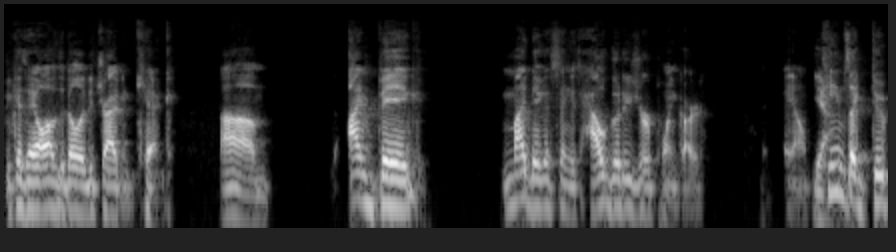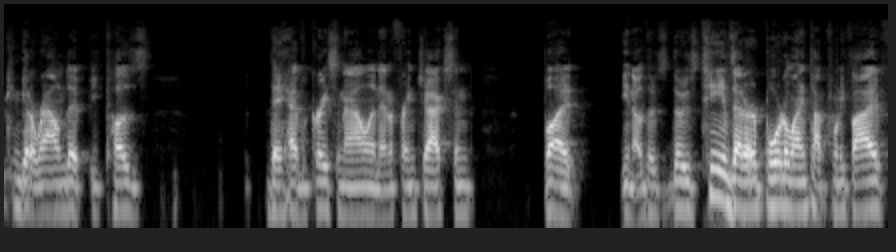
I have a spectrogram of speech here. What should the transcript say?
because they all have the ability to drive and kick. Um, I'm big. My biggest thing is how good is your point guard? You know, yeah. teams like Duke can get around it because they have Grayson Allen and a Frank Jackson, but you know those those teams that are borderline top 25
